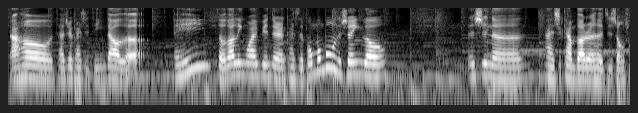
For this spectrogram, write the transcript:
然后他就开始听到了，哎，走到另外一边的人开始蹦蹦蹦的声音喽。但是呢，他还是看不到任何只松鼠，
